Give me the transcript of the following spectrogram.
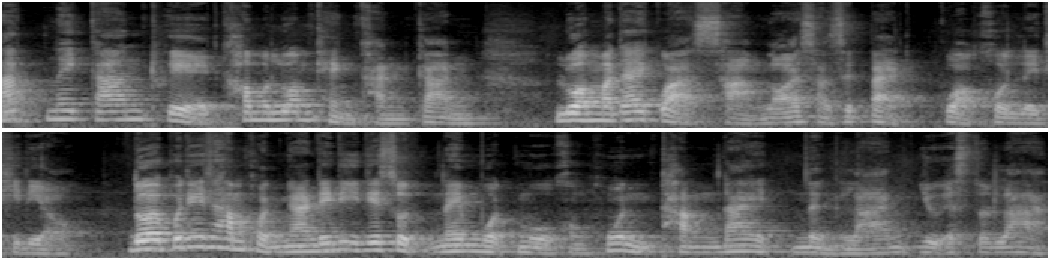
รักในการเทรดเข้ามาร่วมแข่งขันกัน รวมมาได้กว่า 338 กว่าคนเลยทีเดียว โดยผู้ที่ทำผลงานได้ดีที่สุดในหมวดหมู่ของหุ้นทำได้ 1 ล้าน US ดอลลาร์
